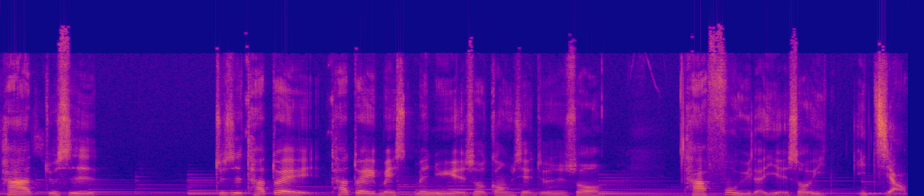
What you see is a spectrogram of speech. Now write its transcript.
他就是，就是他对他对美美女野兽贡献，就是说，他赋予了野兽一一角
